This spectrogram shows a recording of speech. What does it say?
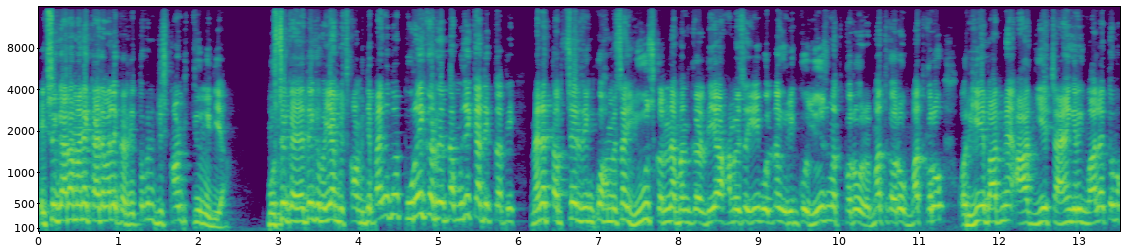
एक सौ ग्यारह मैंने कायदे वाले कर दिए तो मैंने डिस्काउंट क्यों नहीं दिया? मुझसे कह देते कि, भैया, हम डिस्काउंट दे पाएँगे तो मैं पूरा ही कर देता, मुझे क्या दिक्कत थी? मैंने तब से रिंग को हमेशा यूज़ करना बंद कर दिया, हमेशा यही बोलता हूँ रिंग को यूज़ मत करो मत करो मत करो। और ये बात मैं आज ये चाहेंगे रिंग वाले तो मैं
